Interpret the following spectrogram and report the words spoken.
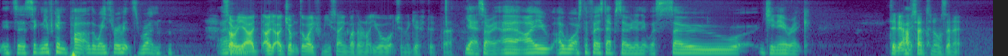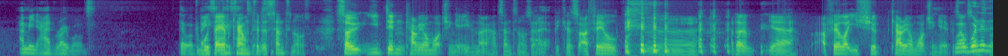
it's a significant part of the way through its run. sorry, yeah, I, I, I jumped away from you saying whether or not you were watching the Gifted there. Yeah, sorry. Uh, I I watched the first episode and it was so generic. Did it have Sentinels in it? I mean, it had robots that were Would they have counted sentinels. as Sentinels? So you didn't carry on watching it even though it had Sentinels in it because I feel uh, I don't. Yeah, I feel like you should carry on watching it if it's well, one of the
